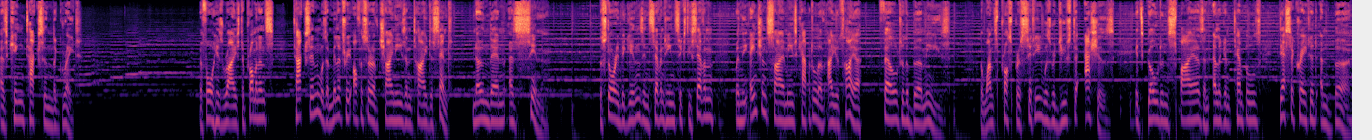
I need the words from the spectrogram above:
as King Taksin the Great. Before his rise to prominence, Taksin was a military officer of Chinese and Thai descent, known then as Sin. The story begins in 1767 when the ancient Siamese capital of Ayutthaya fell to the Burmese. The once prosperous city was reduced to ashes, its golden spires and elegant temples desecrated and burned.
